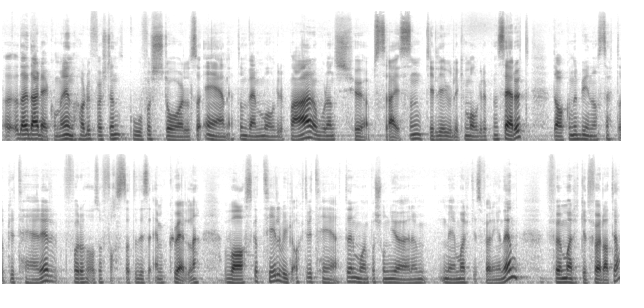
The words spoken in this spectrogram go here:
Det er der det kommer inn. Har du først en god forståelse og enighet om hvem målgruppa er, og hvordan kjøpsreisen til de ulike målgruppene ser ut, da kan du begynne å sette opp kriterier for å fastsette disse MQL-ene. Hva skal til? Hvilke aktiviteter må en person gjøre med markedsføringen din før markedet føler at ja,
